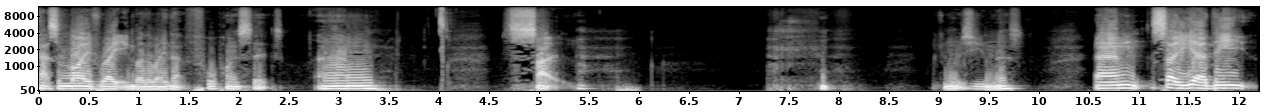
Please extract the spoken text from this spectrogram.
that's a live rating, by the way, that 4.6. Um, so, I can resume this. Um, so yeah, the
